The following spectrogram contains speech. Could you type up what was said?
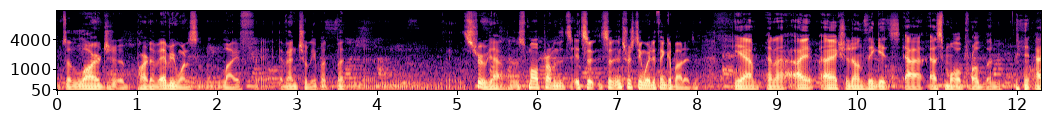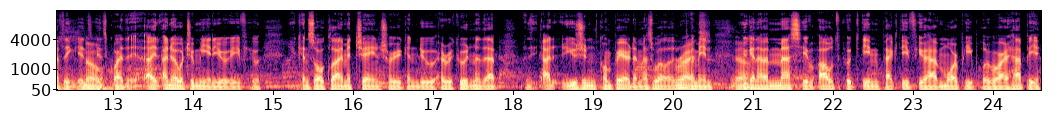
it's a large uh, part of everyone's life eventually, but but um, it's true. Yeah, a small problem. It's it's a, it's an interesting way to think about it. Yeah, and I, I actually don't think it's a, a small problem. I think it's, No. it's quite. I, I know what you mean. You if you you can solve climate change or you can do a recruitment app, but I, you shouldn't compare them as well. Right. I mean, yeah. you can have a massive output impact if you have more people who are happy.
